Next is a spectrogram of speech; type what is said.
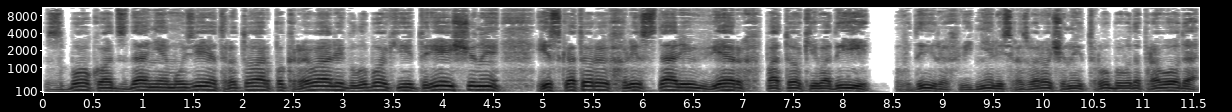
Сбоку от здания музея тротуар покрывали глубокие трещины, из которых хлестали вверх потоки воды. В дырах виднелись развороченные трубы водопровода,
